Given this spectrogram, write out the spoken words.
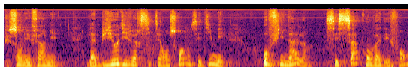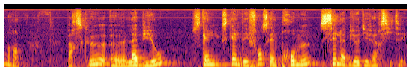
que sont les fermiers. La biodiversité en soi, on s'est dit, mais au final, c'est ça qu'on va défendre, parce que euh, la bio, ce qu'elle défend, ce qu'elle promeut, c'est la biodiversité.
